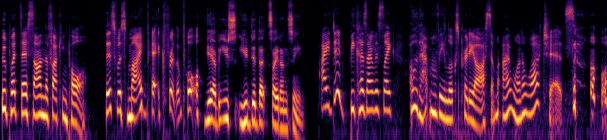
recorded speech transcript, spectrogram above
who put this on the fucking poll. This was my pick for the poll. Yeah, but you you did that sight unseen. I did because I was like, oh, that movie looks pretty awesome. I want to watch it. So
